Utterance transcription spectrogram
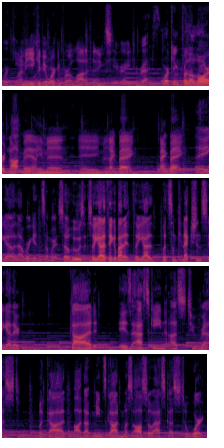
working? I mean, you could be working for a lot of things. Get ready to rest. Working for the Lord, not man. Amen. Amen. Bang bang, bang bang. There you go. Now we're getting somewhere. So who's so you got to think about it. So you got to put some connections together. God is asking us to rest, but God uh, that means God must also ask us to work.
